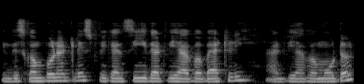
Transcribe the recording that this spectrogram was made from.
In this component list we can see that we have a battery and we have a motor.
